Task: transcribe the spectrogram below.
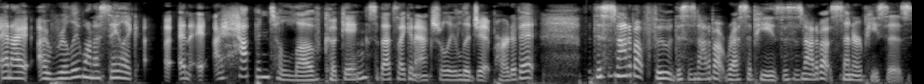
And I I really want to say like, and I- I happen to love cooking, so that's like an actually legit part of it. But this is not about food. This is not about recipes. This is not about centerpieces.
